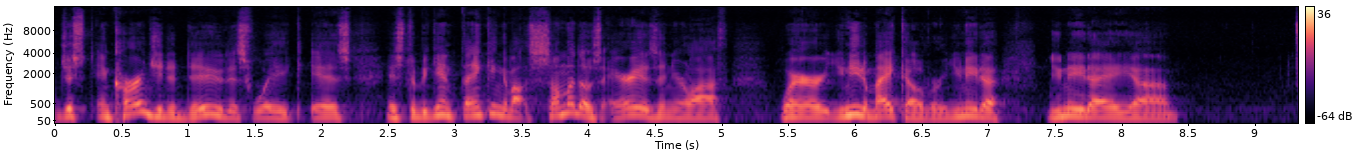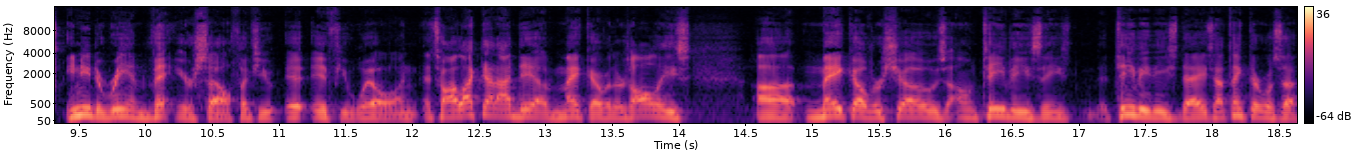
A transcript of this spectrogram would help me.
just encourage you to do this week is is to begin thinking about some of those areas in your life where you need a makeover. You need a you need a uh, you need to reinvent yourself, if you if you will. And, and so I like that idea of makeover. There's all these uh, makeover shows on TVs these TV these days. I think there was a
